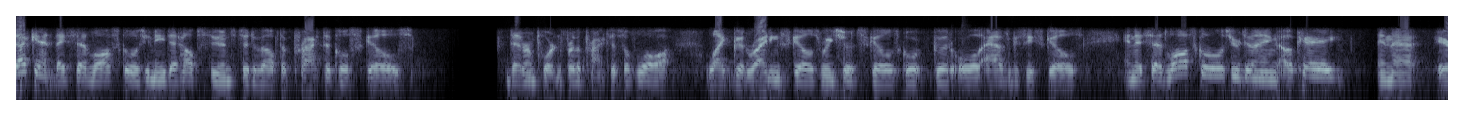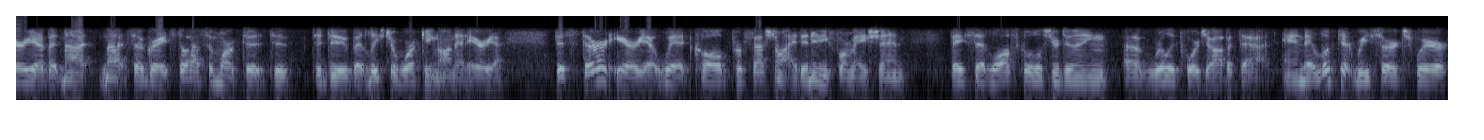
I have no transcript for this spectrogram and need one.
Second, they said law schools, you need to help students to develop the practical skills that are important for the practice of law, like good writing skills, research skills, good oral advocacy skills. And they said, law schools, you're doing okay in that area, but not not so great. Still have some work to to to do, but at least you're working on that area. This third area, Whit, called professional identity formation, they said law schools, you're doing a really poor job at that. And they looked at research where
